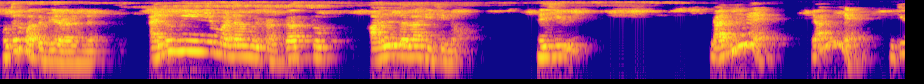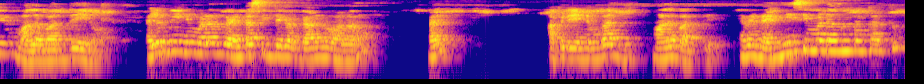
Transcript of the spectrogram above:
හොඳට මතක තියාගන්න ඇලුමීනියම් අඩංගු එකක් ගත්තොත් අල්ලලා හිටිනවා. මේ කිව්වේ යන්නේ නැහැ. යන්නේ නැහැ. ඒ කිව්වේ මලබද්දේ එනවා. ඇලුමීනියම් අඩංගු ඇන්ටසිඩ් එකක් ගන්නවා නම් හරි අපිට එන්නේ මොකද්ද? මලබද්දේ. හැබැයි මැග්නීසියම් අඩංගු එකක් ගත්තොත්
